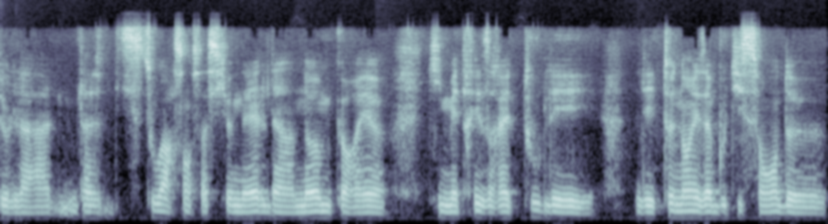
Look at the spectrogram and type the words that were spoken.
de la l'histoire sensationnelle d'un homme qui aurait qui maîtriserait tous les les tenants et les aboutissants de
